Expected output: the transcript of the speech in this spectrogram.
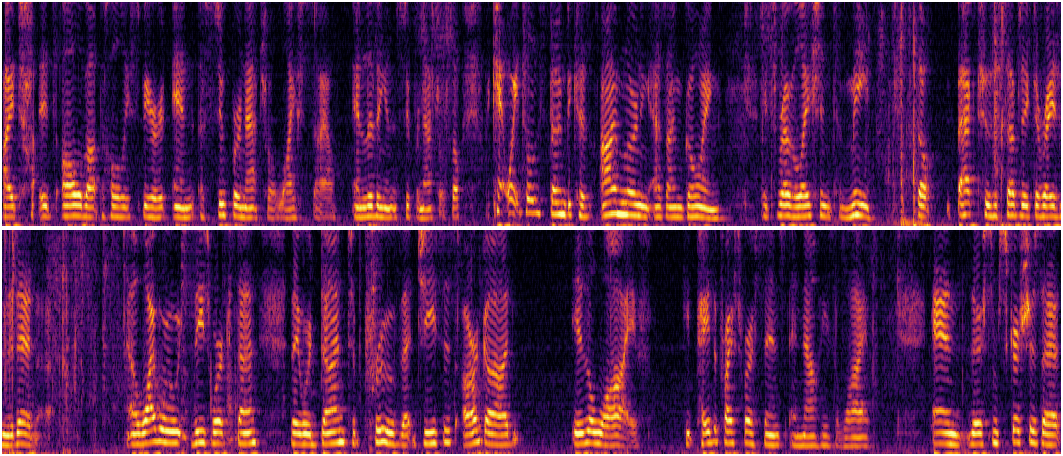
it's all about the Holy Spirit and a supernatural lifestyle and living in the supernatural. So I can't wait till it's done because I'm learning as I'm going. It's revelation to me. So back to the subject of raising the dead. Why were these works done? They were done to prove that Jesus, our God, is alive. He paid the price for our sins, and now He's alive. And there's some scriptures that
